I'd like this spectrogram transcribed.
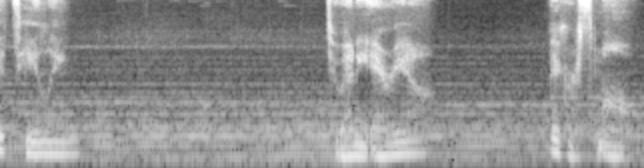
Its healing to any area, big or small.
